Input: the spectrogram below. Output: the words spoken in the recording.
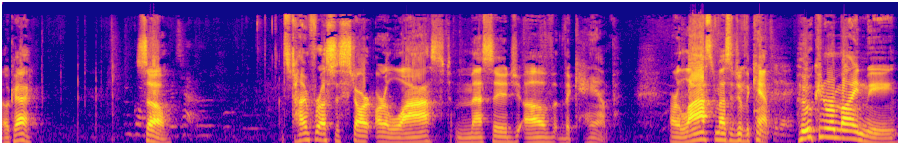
Okay. So, it's time for us to start our last message of the camp. Our last message of the camp. Who can remind me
